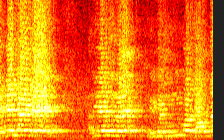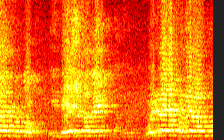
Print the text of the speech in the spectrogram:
ಎಜೆಂಡಾ ಇದೆ ಅಂದ್ರೆ ನಿಮಗೆ ತುಂಬಾ ಜವಾಬ್ದಾರಿ ಕೊಟ್ಟು ಈ ದೇಶದಲ್ಲಿ ಒಳ್ಳೆಯ ಪ್ರಜೆಗಳನ್ನು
